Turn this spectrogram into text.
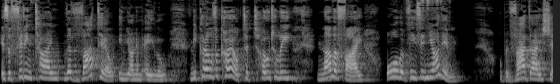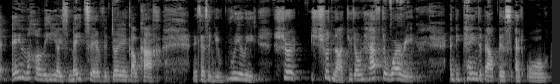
is a fitting time levatel in yonim elu, mikoil v'koil, to totally nullify all of these inyonim. ובוודאי שאין לך להיות מיצר ודואג על כך. And he says, and you really sure should not, you don't have to worry and be pained about this at all.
